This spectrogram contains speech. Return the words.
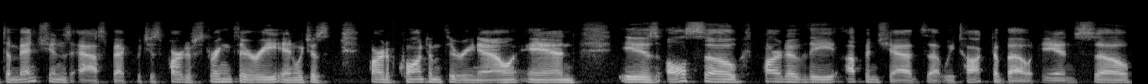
dimensions aspect, which is part of string theory and which is part of quantum theory now, and is also part of the Upanishads that we talked about. And so,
